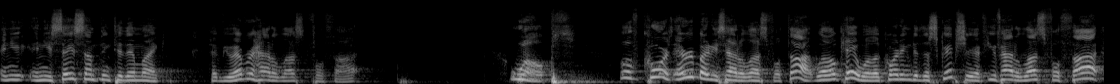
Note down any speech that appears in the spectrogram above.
And you, and you say something to them like, have you ever had a lustful thought? Well, psh, well, of course, everybody's had a lustful thought. Well, okay, well, according to the scripture, if you've had a lustful thought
